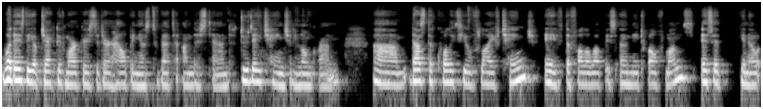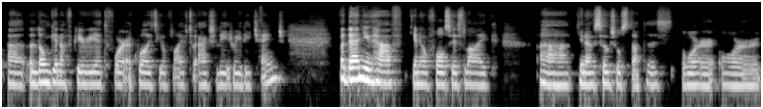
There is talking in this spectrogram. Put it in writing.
what is the objective markers that are helping us to better understand? Do they change in long run? Um, does the quality of life change if the follow-up is only 12 months? Is it you know a, a long enough period for a quality of life to actually really change but then you have you know forces like uh, you know, social status or or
